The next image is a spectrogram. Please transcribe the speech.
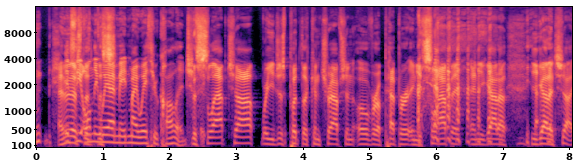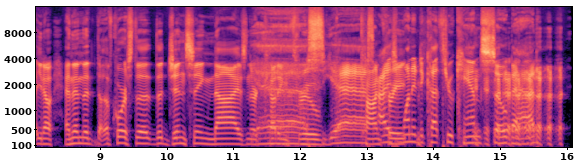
it's the, only the way I made my way through college. The slap chop, where you just put the contraption over a pepper and you slap it, and you gotta, you gotta chop, you know. And then the, the of course, the the Ginsu knives, and they're cutting through. Yes, Yes, concrete. I wanted to cut through cans so bad.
